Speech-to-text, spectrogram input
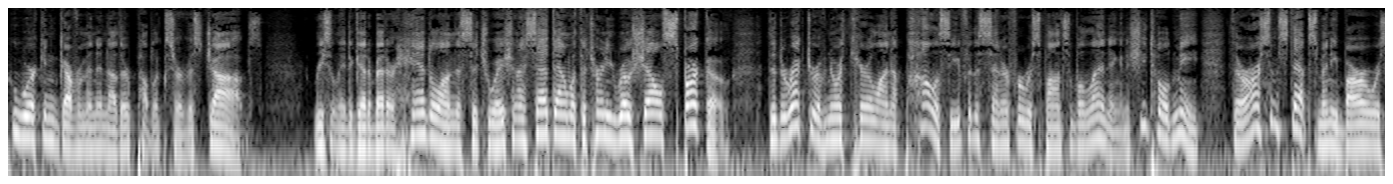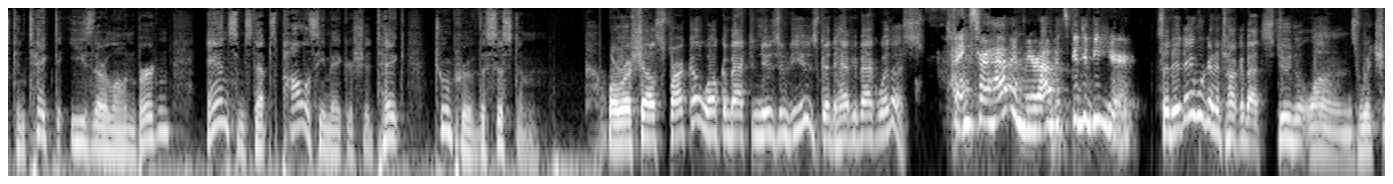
who work in government and other public service jobs. Recently, to get a better handle on this situation, I sat down with attorney Rochelle Sparko, the director of North Carolina policy for the Center for Responsible Lending. And as she told me, there are some steps many borrowers can take to ease their loan burden and some steps policymakers should take to improve the system. Well, Rochelle Sparko, welcome back to News and Views. Good to have you back with us. Thanks for having me, Rob. It's good to be here. So, today we're going to talk about student loans, which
